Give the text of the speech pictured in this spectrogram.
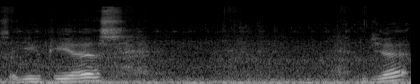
It's a UPS jet.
